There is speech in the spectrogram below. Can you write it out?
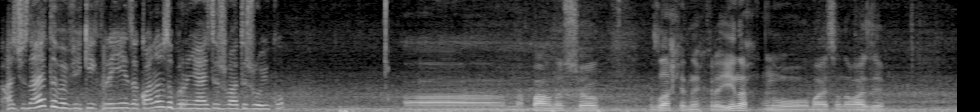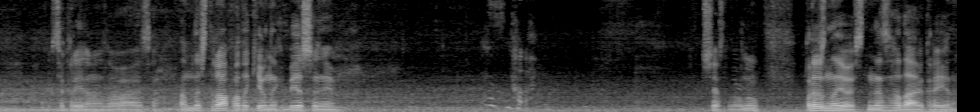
А чи знаєте ви, в якій країні законом забороняється жувати жуйку? А, напевно, що в західних країнах, ну, мається на увазі, як ця країна називається. Там, де штрафи такі в них бішені. Не знаю. Чесно, ну, признаюсь, не згадаю країну.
